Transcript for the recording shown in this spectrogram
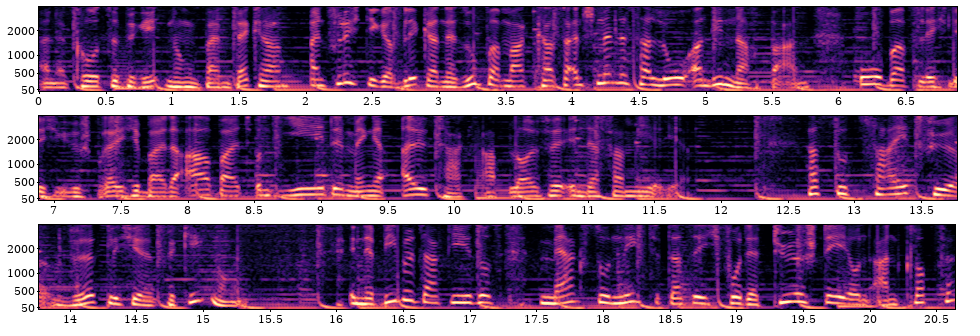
Eine kurze Begegnung beim Bäcker, ein flüchtiger Blick an der Supermarktkasse, ein schnelles Hallo an die Nachbarn, oberflächliche Gespräche bei der Arbeit und jede Menge Alltagsabläufe in der Familie. Hast du Zeit für wirkliche Begegnungen? In der Bibel sagt Jesus, merkst du nicht, dass ich vor der Tür stehe und anklopfe?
